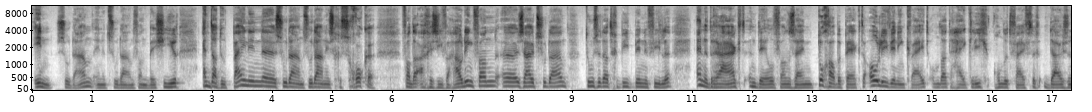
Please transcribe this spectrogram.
in Soudaan, in het Soudaan van Bashir. En dat doet pijn in uh, Soudaan. Soudaan is geschrokken van de agressieve houding van uh, Zuid-Soedan... toen ze dat gebied binnenvielen. En het raakt een deel van zijn toch al beperkte oliewinning kwijt... omdat Heiklich 150.000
